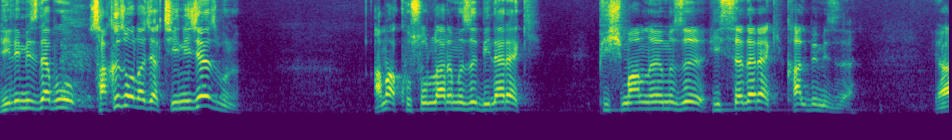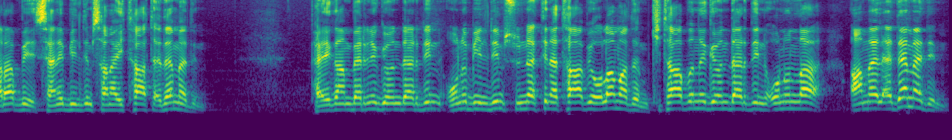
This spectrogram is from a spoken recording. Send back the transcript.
Dilimizde bu sakız olacak. Çiğneyeceğiz bunu. Ama kusurlarımızı bilerek, pişmanlığımızı hissederek kalbimizde. Ya Rabbi seni bildim sana itaat edemedim. Peygamberini gönderdin, onu bildim, sünnetine tabi olamadım. Kitabını gönderdin, onunla amel edemedim.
